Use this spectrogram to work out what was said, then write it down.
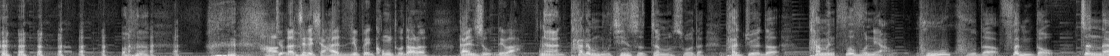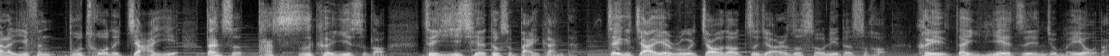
好，那这个小孩子就被空投到了甘肃，对吧？那、他的母亲是这么说的，他觉得他们夫妇俩苦苦的奋斗，挣来了一份不错的家业，但是他时刻意识到这一切都是白干的。这个家业如果交到自己儿子手里的时候，可以在一夜之间就没有的，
